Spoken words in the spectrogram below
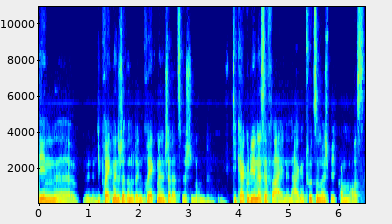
den, äh, die Projektmanagerin oder den Projektmanager dazwischen. Und die kalkulieren das ja für einen in der Agentur zum Beispiel. Ich komme aus,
